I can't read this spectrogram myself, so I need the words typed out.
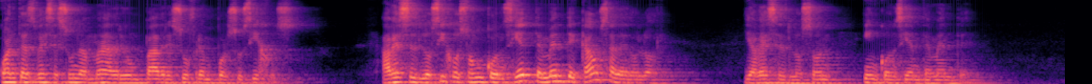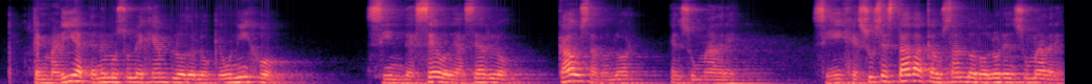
¿Cuántas veces una madre o un padre sufren por sus hijos? A veces los hijos son conscientemente causa de dolor y a veces lo son inconscientemente. En María tenemos un ejemplo de lo que un hijo, sin deseo de hacerlo, causa dolor en su madre Sí, Jesús estaba causando dolor en su madre,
